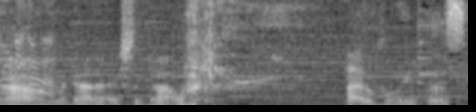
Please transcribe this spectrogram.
Oh my god, I actually got one. I don't believe this.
